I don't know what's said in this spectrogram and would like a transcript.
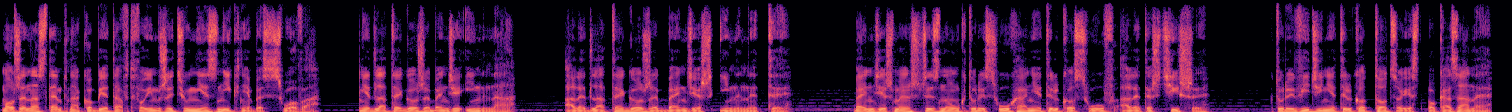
Może następna kobieta w twoim życiu nie zniknie bez słowa. Nie dlatego, że będzie inna, ale dlatego, że będziesz inny ty. Będziesz mężczyzną, który słucha nie tylko słów, ale też ciszy, który widzi nie tylko to, co jest pokazane,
